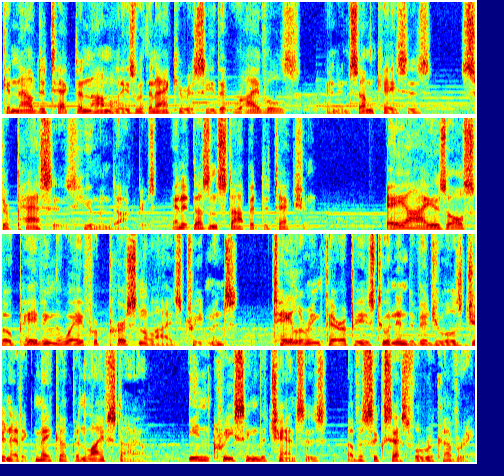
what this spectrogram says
can now detect anomalies with an accuracy that rivals, and in some cases, surpasses human doctors. And it doesn't stop at detection. AI is also paving the way for personalized treatments, tailoring therapies to an individual's genetic makeup and lifestyle, increasing the chances of a successful recovery.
